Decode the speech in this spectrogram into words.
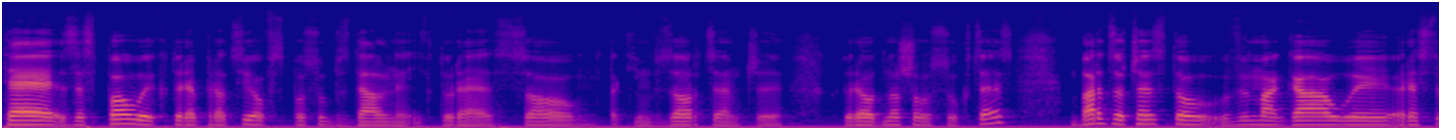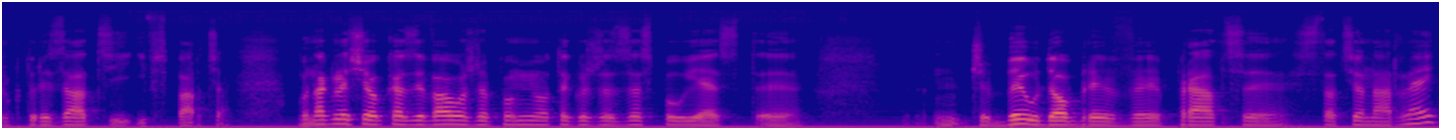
te zespoły, które pracują w sposób zdalny i które są takim wzorcem, czy które odnoszą sukces, bardzo często wymagały restrukturyzacji i wsparcia, bo nagle się okazywało, że pomimo tego, że zespół jest y, czy był dobry w pracy stacjonarnej,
